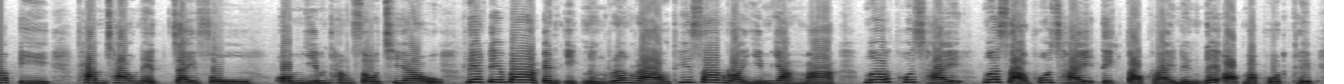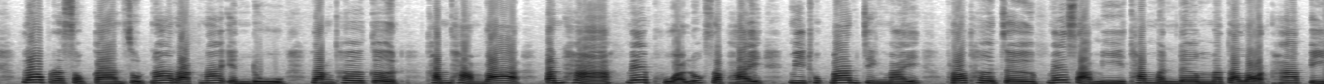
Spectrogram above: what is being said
5 ปีทำชาวเน็ตใจฟู อมยิ้มทั้งโซเชียล เรียกได้ว่าเป็นอีกหนึ่งเรื่องราวที่สร้างรอยยิ้มอย่างมาก เมื่อผู้ใช้เมื่อสาวผู้ใช้ติ๊กตอกรายหนึ่งได้ออกมาโพสต์คลิป เล่าประสบการณ์สุดน่ารักน่าเอ็นดู หลังเธอเกิดคำถามว่าปัญหาแม่ผัวลูกสะพ้ยมีทุกบ้านจริงไหม เพราะเธอเจอแม่สามีทำเหมือนเดิมมาตลอด 5 ปี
